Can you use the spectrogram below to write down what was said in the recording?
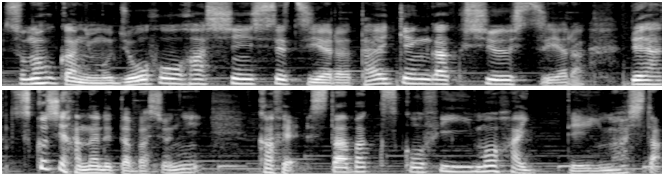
その他にも情報発信施設やら体験学習室やらで少し離れた場所にカフェスターバックスコーヒーも入っていました。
